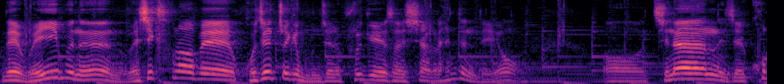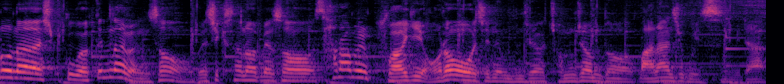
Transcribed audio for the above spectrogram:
네, 웨이브는 외식 산업의 고질적인 문제를 풀기 위해서 시작을 했는데요. 어, 지난 이제 코로나 19가 끝나면서 외식 산업에서 사람을 구하기 어려워지는 문제가 점점 더 많아지고 있습니다.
